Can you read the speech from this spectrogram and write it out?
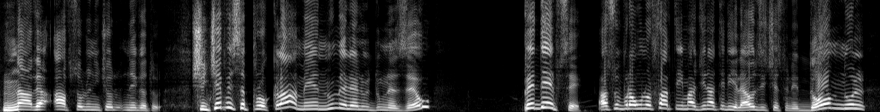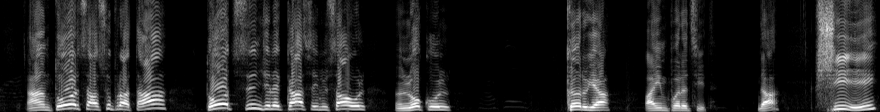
N-avea absolut nicio legătură. Și începe să proclame în numele lui Dumnezeu pedepse asupra unor fapte imaginate de ele. Auzi ce spune? Domnul a întors asupra ta tot sângele casei lui Saul în locul căruia a împărățit. Da? Și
